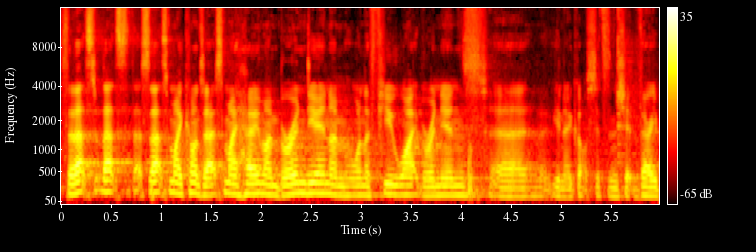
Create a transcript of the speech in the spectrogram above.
So that's, that's, that's, that's my context. That's my home. I'm Burundian. I'm one of the few white Burundians. Uh, you know, got citizenship very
